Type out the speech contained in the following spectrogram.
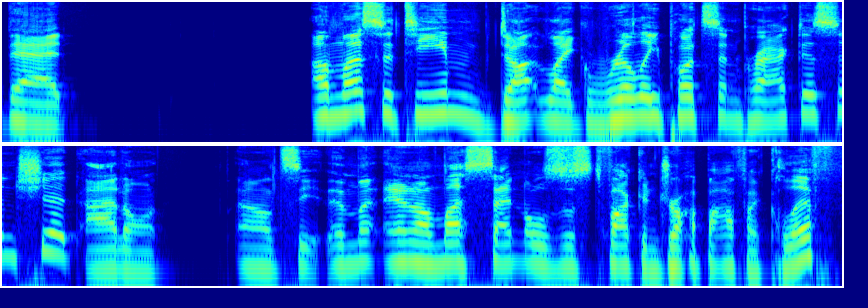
that unless a team do, like really puts in practice and shit, I don't I don't see it. And, and unless Sentinels just fucking drop off a cliff,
